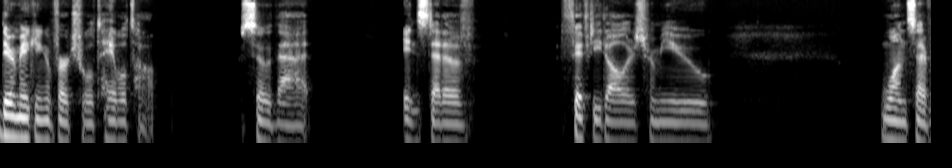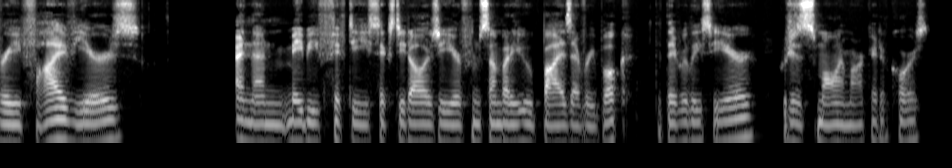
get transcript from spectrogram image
they're making a virtual tabletop, so that instead of fifty dollars from you once every five years and then maybe 50 60 dollars a year from somebody who buys every book that they release a year which is a smaller market of course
